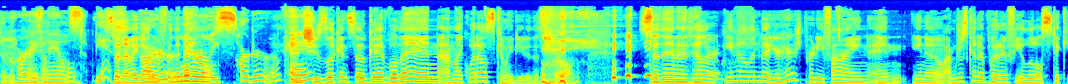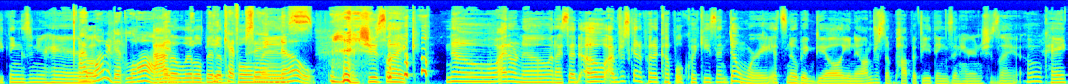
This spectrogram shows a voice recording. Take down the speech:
they look Hard great as nails. Yes. So then we got her for the literally. nails. harder. Okay. And she's looking so good. Well, then I'm like, what else can we do to this girl? so then I tell her, you know, Linda, your hair's pretty fine. And, you know, I'm just going to put a few little sticky things in your hair. I wanted it long. Add a little bit he of kept fullness. saying no. and she's like, no, I don't know. And I said, oh, I'm just going to put a couple quickies in. Don't worry. It's no big deal. You know, I'm just going to pop a few things in here. And she's like, okay.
